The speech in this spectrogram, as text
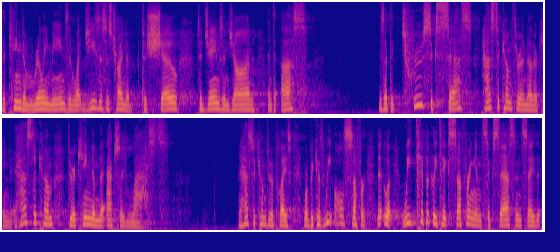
the kingdom really means and what Jesus is trying to, to show to James and John and to us is that the true success has to come through another kingdom. It has to come through a kingdom that actually lasts. It has to come to a place where, because we all suffer, that look, we typically take suffering and success and say that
